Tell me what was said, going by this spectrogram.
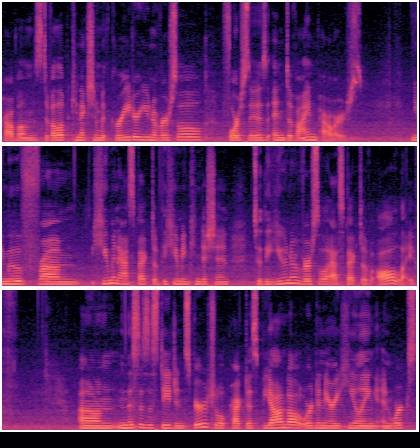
problems, develop connection with greater universal forces and divine powers. You move from human aspect of the human condition to the universal aspect of all life. Um, this is a stage in spiritual practice beyond all ordinary healing and works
